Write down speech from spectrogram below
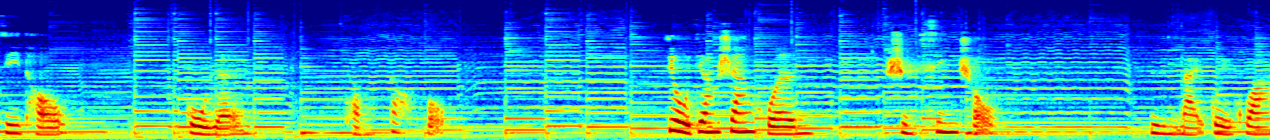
机头，故人。曾道否？旧江山魂是新愁，欲买桂花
